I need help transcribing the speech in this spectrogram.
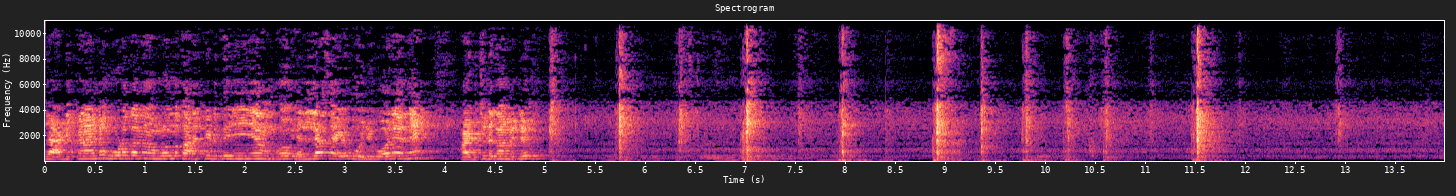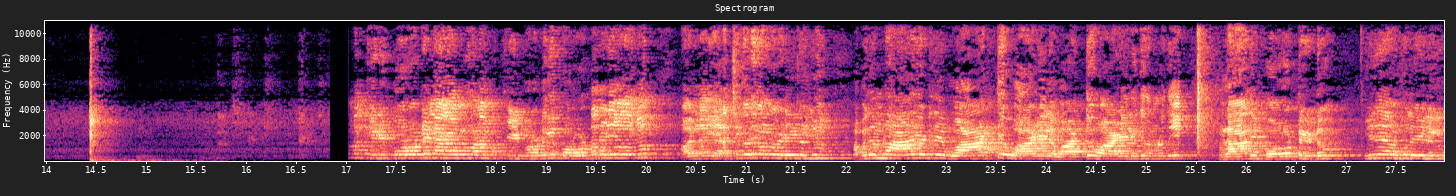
ഈ അടിക്കണതിന്റെ കൂടെ തന്നെ നമ്മളൊന്ന് കറക്റ്റ് എടുത്തു കഴിഞ്ഞാൽ നമുക്ക് എല്ലാ സൈഡും ഒരുപോലെ തന്നെ അടിച്ചെടുക്കാൻ പറ്റും. കിഴിപ്പൊറോട്ടയ്ക്ക് പൊറോട്ട റെഡി കഴിഞ്ഞു. അല്ല ഇറച്ചിക്കറി നമ്മൾ റെഡി കഴിഞ്ഞു. അപ്പൊ നമ്മൾ ആദ്യമായിട്ട് വാട്ടിയ വാഴയില. വാട്ടിയ വാഴയിലേക്ക് നമ്മൾ നമ്മൾ ആദ്യം പൊറോട്ട ഇട്ടു. ഇനി നമുക്ക് ഇതിലേക്ക്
